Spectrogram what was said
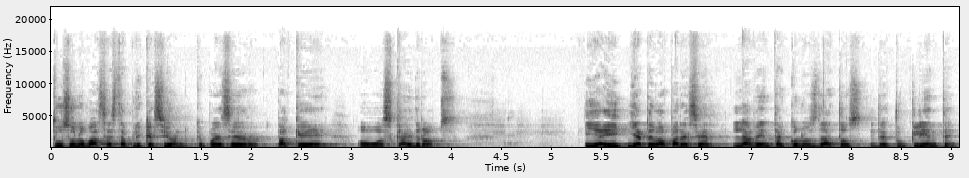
tú solo vas a esta aplicación que puede ser Paquet o Skydrops y ahí ya te va a aparecer la venta con los datos de tu cliente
